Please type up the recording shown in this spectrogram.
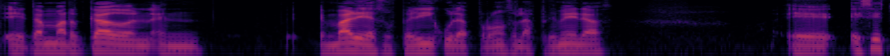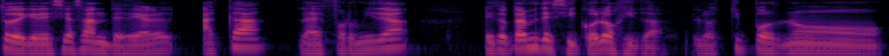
eh, tan marcado en, en, en varias de sus películas, por lo menos en las primeras, eh, es esto de que decías antes, de acá la deformidad es totalmente psicológica. Los tipos no,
